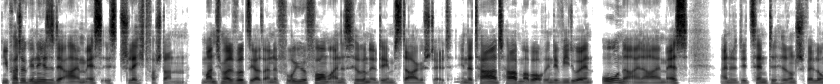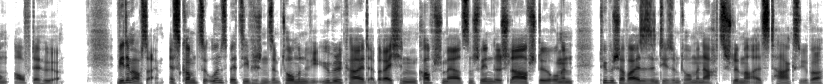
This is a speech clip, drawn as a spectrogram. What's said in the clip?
Die Pathogenese der AMS ist schlecht verstanden. Manchmal wird sie als eine frühe Form eines Hirnödems dargestellt. In der Tat haben aber auch Individuen ohne eine AMS eine dezente Hirnschwellung auf der Höhe. Wie dem auch sei, es kommt zu unspezifischen Symptomen wie Übelkeit, Erbrechen, Kopfschmerzen, Schwindel, Schlafstörungen. Typischerweise sind die Symptome nachts schlimmer als tagsüber.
